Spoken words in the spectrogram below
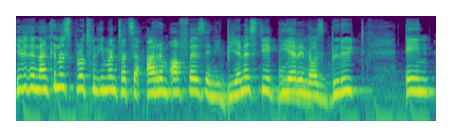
Jy weet en dan kan ons praat van iemand wat se arm af is en die bene steek deur oh. en daar's bloed en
